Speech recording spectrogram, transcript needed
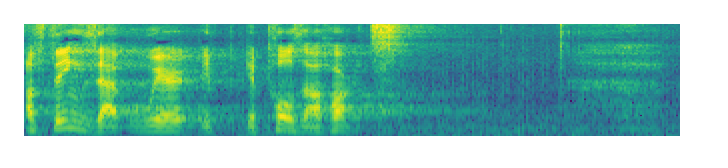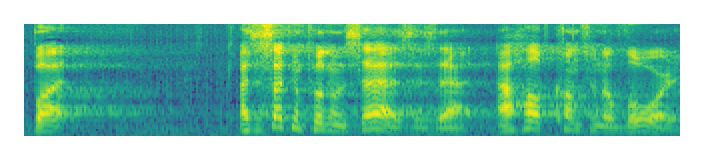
of things that where it, it pulls our hearts. But as the second pilgrim says, is that our help comes from the Lord,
